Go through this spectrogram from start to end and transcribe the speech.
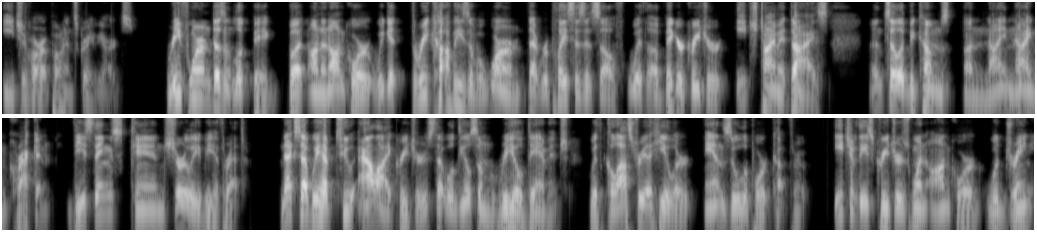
each of our opponent's graveyards. Reef Worm doesn't look big, but on an Encore, we get three copies of a worm that replaces itself with a bigger creature each time it dies, until it becomes a 9-9 Kraken. These things can surely be a threat. Next up, we have two ally creatures that will deal some real damage, with Kalastria Healer and Zulaport Cutthroat. Each of these creatures, when encored, would drain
